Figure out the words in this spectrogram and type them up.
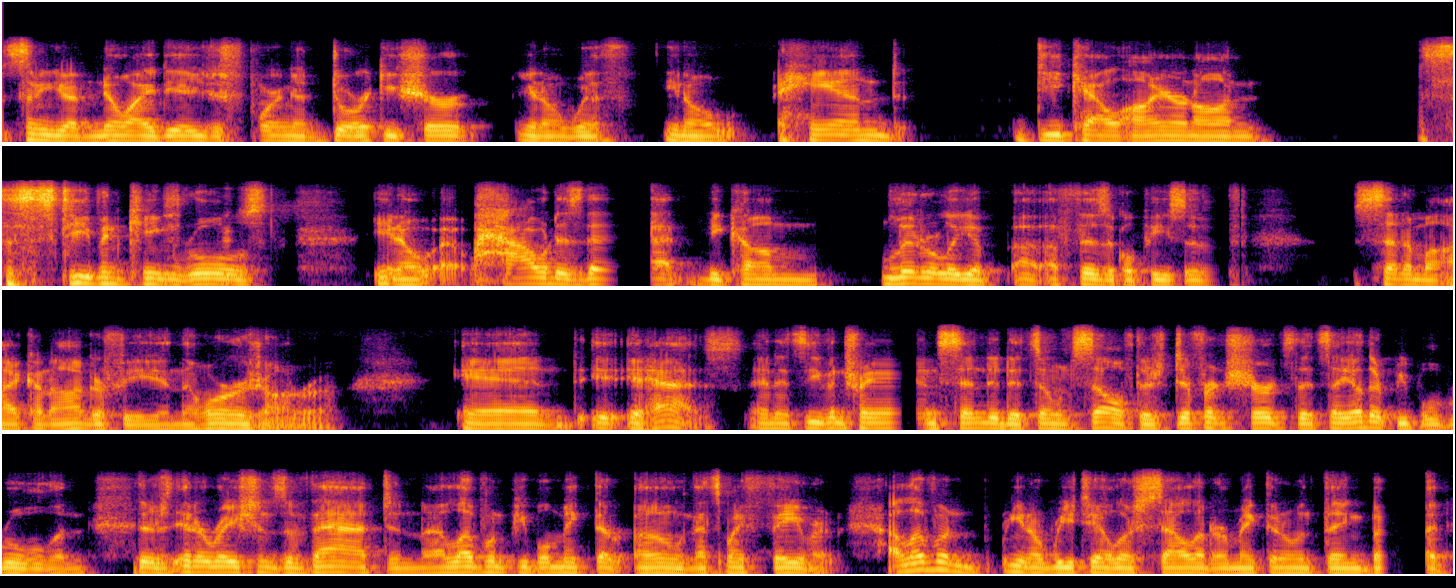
something you have no idea, you're just wearing a dorky shirt, you know, with, you know, hand decal iron on Stephen King rules, you know, how does that become literally a, a physical piece of cinema iconography in the horror genre? And it, it has, and it's even transcended its own self. There's different shirts that say other people rule, and there's iterations of that. And I love when people make their own. That's my favorite. I love when you know retailers sell it or make their own thing. But, but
